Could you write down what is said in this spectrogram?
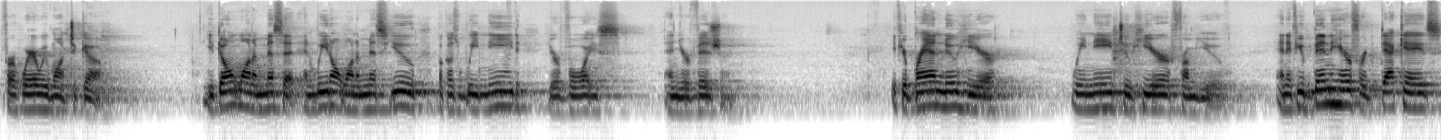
for where we want to go. You don't want to miss it, and we don't want to miss you because we need your voice and your vision. If you're brand new here, we need to hear from you. And if you've been here for decades,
